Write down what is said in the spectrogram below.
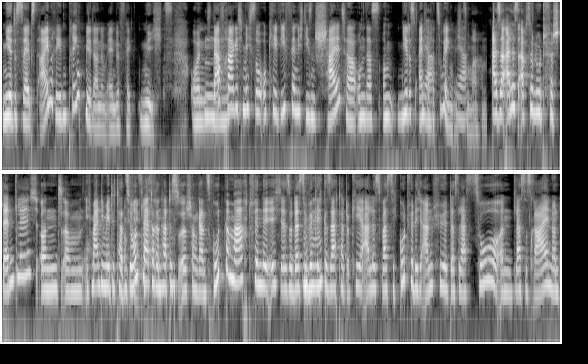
mir das selbst einreden, bringt mir dann im Endeffekt nichts. Und Mhm. da frage ich mich so, okay, wie finde ich diesen Schalter, um das, um mir das einfacher Ja. zugänglich Ja. zu machen? Also alles absolut verständlich und ähm, ich meine, die Meditationsleiterin hat es äh, schon ganz gut gemacht, finde ich. Also, dass sie Mhm. wirklich gesagt hat, okay, alles, was sich gut für dich anfühlt, das lass zu und lass es rein und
